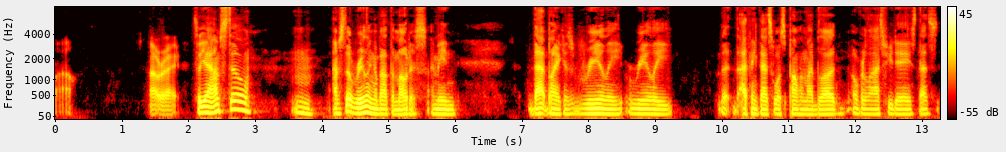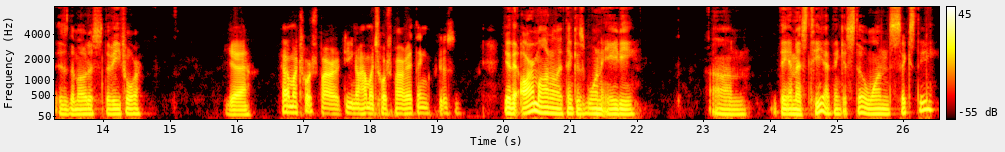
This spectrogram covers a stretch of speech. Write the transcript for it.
Wow. All right. so yeah, I'm still, mm, I'm still reeling about the Motus. I mean, that bike is really, really. I think that's what's pumping my blood over the last few days. That's is the Motus, the V4. Yeah. How much horsepower? Do you know how much horsepower that thing producing? Yeah, the R model I think is 180. Um, the MST I think is still 160.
